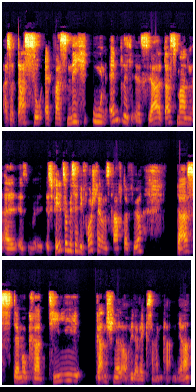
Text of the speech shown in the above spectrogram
Also, dass so etwas nicht unendlich ist, ja, dass man, äh, es, es fehlt so ein bisschen die Vorstellungskraft dafür, dass Demokratie ganz schnell auch wieder weg sein kann, ja.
